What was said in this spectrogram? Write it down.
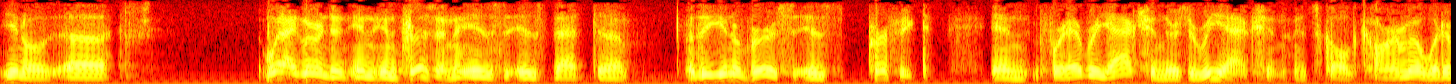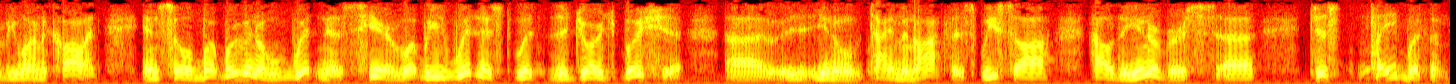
you know. uh what I learned in, in, in prison is is that uh, the universe is perfect, and for every action there's a reaction. It's called karma, whatever you want to call it. And so, what we're going to witness here, what we witnessed with the George Bush, uh, you know, time in office, we saw how the universe. Uh, just played with them,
